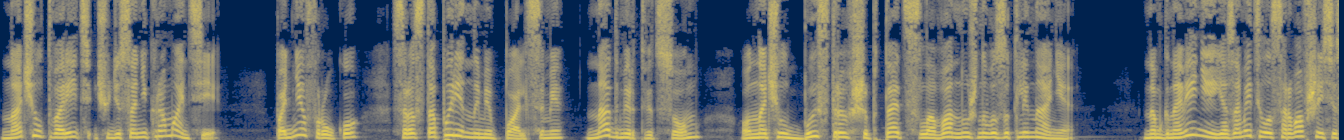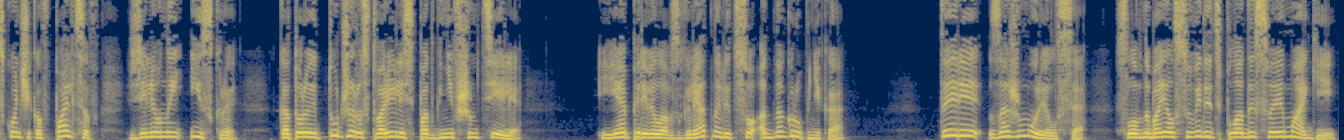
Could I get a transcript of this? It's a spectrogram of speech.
начал творить чудеса некромантии. Подняв руку, с растопыренными пальцами, над мертвецом, он начал быстро шептать слова нужного заклинания — на мгновение я заметила сорвавшиеся с кончиков пальцев зеленые искры, которые тут же растворились в подгнившем теле. я перевела взгляд на лицо одногруппника. Терри зажмурился, словно боялся увидеть плоды своей магии,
